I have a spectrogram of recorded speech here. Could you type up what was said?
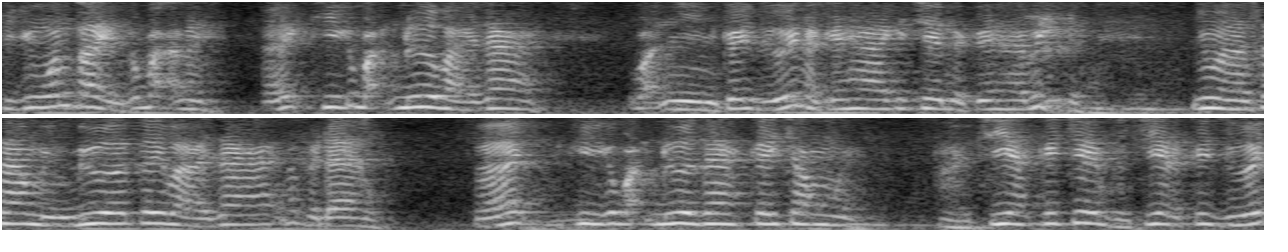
Thì cái ngón tay của các bạn này đấy khi các bạn đưa bài ra các bạn nhìn cây dưới là cây hai cây trên là cây hai bích này. Nhưng mà làm sao mình đưa cây bài ra ấy, nó phải đều. Đấy khi các bạn đưa ra cây trong này phải chia cây trên phải chia là cây dưới.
